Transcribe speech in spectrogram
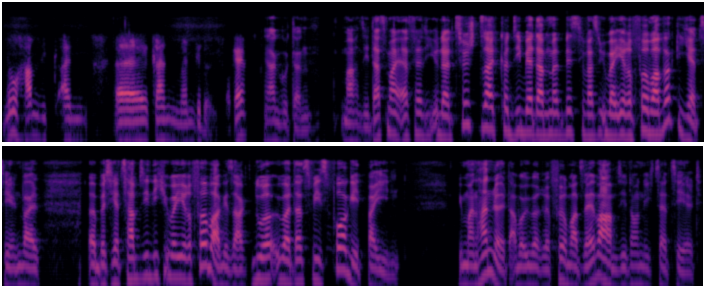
nur haben Sie einen äh, kleinen Moment Geduld, okay? Ja gut, dann machen Sie das mal erst fertig. In der Zwischenzeit können Sie mir dann ein bisschen was über Ihre Firma wirklich erzählen, weil äh, bis jetzt haben Sie nicht über Ihre Firma gesagt, nur über das, wie es vorgeht bei Ihnen, wie man handelt, aber über Ihre Firma selber haben Sie noch nichts erzählt.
